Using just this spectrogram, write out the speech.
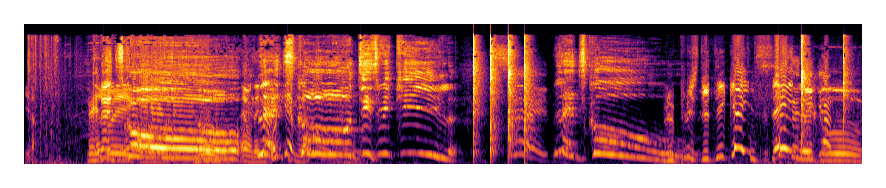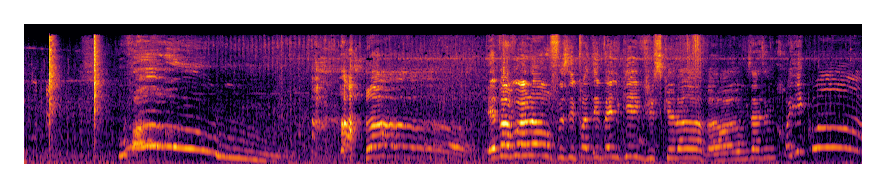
Il est là. Mais Let's joué. go Oh. Eh, on a Let's game, là. go 18 kills Insane Let's go Le plus de dégâts, insane, de dégâts. gros Wouh Et ben voilà, on faisait pas des belles games jusque là. Bah, vous, avez- vous croyez quoi?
